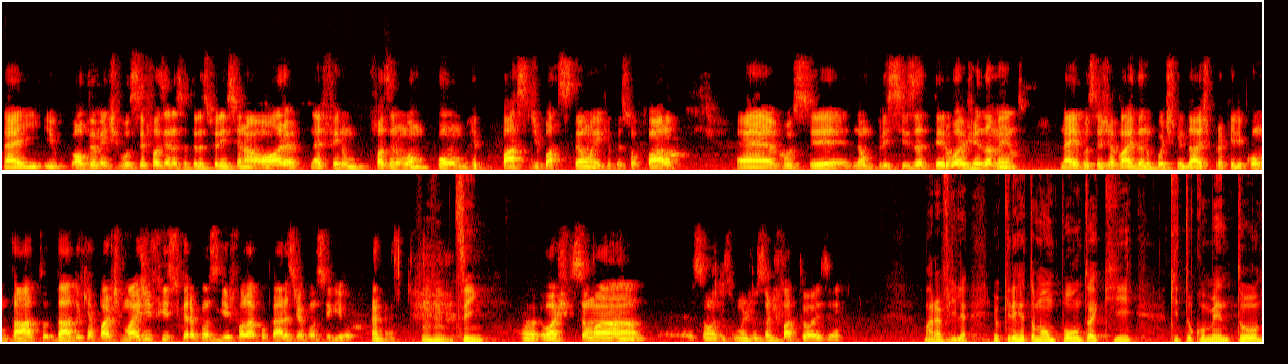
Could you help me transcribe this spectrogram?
né, e, e, obviamente você fazendo essa transferência na hora, né, fazendo um bom repasse de bastão aí que a pessoa fala, é, você não precisa ter o agendamento. Né, e você já vai dando continuidade para aquele contato, dado que a parte mais difícil que era conseguir falar com o cara, você já conseguiu. Sim. Eu acho que isso é uma, isso é uma junção de fatores. Hein? Maravilha. Eu queria retomar um ponto aqui que tu comentou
